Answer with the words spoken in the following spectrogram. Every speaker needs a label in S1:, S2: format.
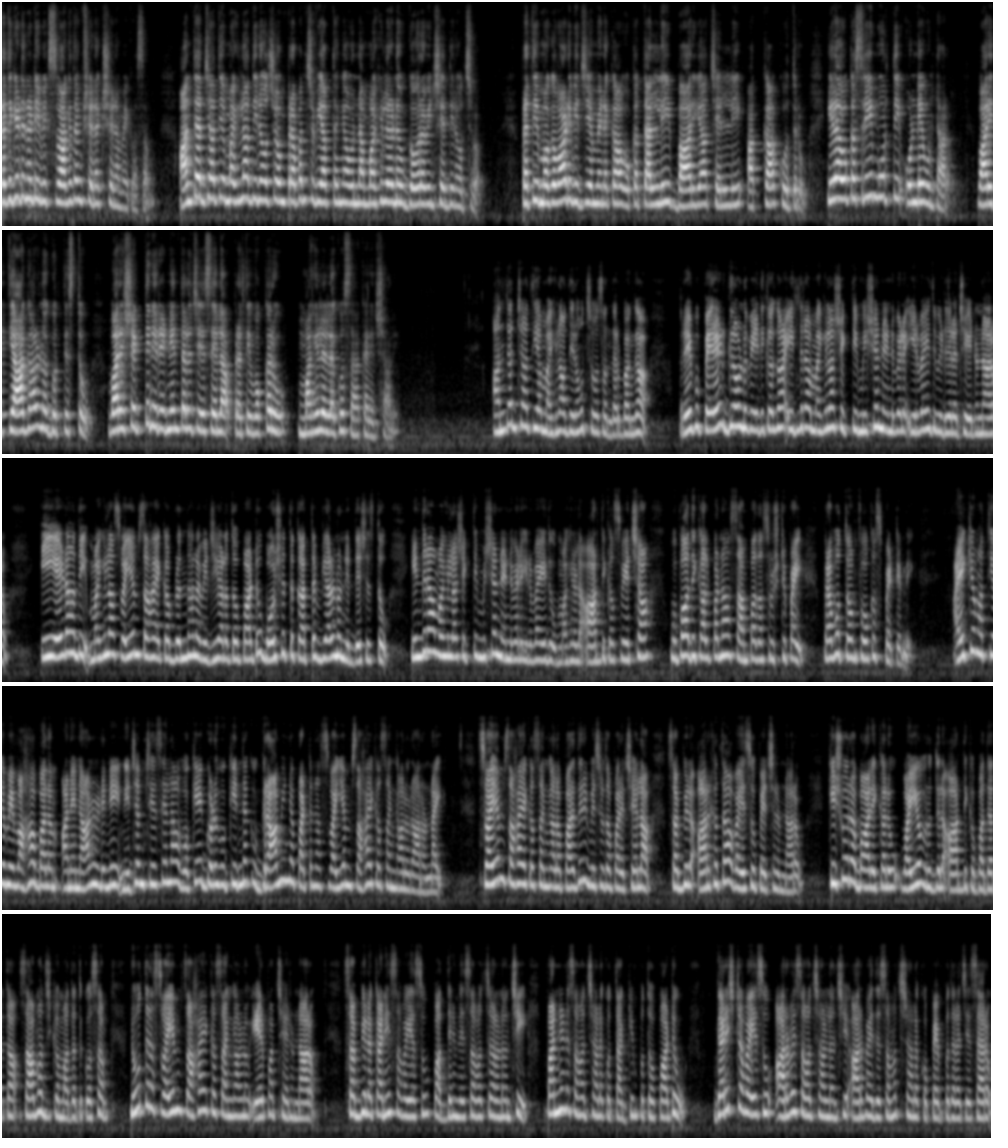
S1: ప్రతిఘటన టీవీకి స్వాగతం. క్షణక్షణమే కోసం అంతర్జాతీయ మహిళా దినోత్సవం ప్రపంచవ్యాప్తంగా ఉన్న మహిళలను గౌరవించే దినోత్సవం. ప్రతి మగవాడి విజయం వెనుక ఒక తల్లి భార్య చెల్లి అక్క కూతురు ఇలా ఒక శ్రీమూర్తి ఉండే ఉంటారు. వారి త్యాగాలను గుర్తిస్తూ వారి శక్తిని రెండింతలు చేసేలా ప్రతి ఒక్కరూ మహిళలకు సహకరించాలి. అంతర్జాతీయ మహిళా దినోత్సవ సందర్భంగా రేపు పెరేడ్ గ్రౌండ్ వేదికగా ఇందిరా మహిళా శక్తి మిషన్ రెండు వేల ఇరవై ఐదు విడుదల చేయనున్నారు. ఈ ఏడాది మహిళా స్వయం సహాయక బృందాల విజయాలతో పాటు భవిష్యత్తు కర్తవ్యాలను నిర్దేశిస్తూ ఇందిరా మహిళా శక్తి మిషన్ రెండు వేల ఇరవై ఐదు మహిళల ఆర్థిక స్వేచ్ఛ ఉపాధి కల్పన సంపద సృష్టిపై ప్రభుత్వం ఫోకస్ పెట్టింది. ఐక్యమత్యమే మహాబలం అనే నానుడిని నిజం చేసేలా ఒకే గొడుగు కిందకు గ్రామీణ పట్టణ స్వయం సహాయక సంఘాలు రానున్నాయి. స్వయం సహాయక సంఘాల పరిధిని విస్తృతపరిచేలా సభ్యుల అర్హత వయసు పెంచనున్నారు. కిషోర బాలికలు వయోవృద్ధుల ఆర్థిక భద్రత సామాజిక మద్దతు కోసం నూతన స్వయం సహాయక సంఘాలను ఏర్పాటు చేయనున్నారు సభ్యుల కనీస వయస్సు పద్దెనిమిది సంవత్సరాల నుంచి పన్నెండు సంవత్సరాలకు తగ్గింపుతో పాటు గరిష్ట వయసు అరవై సంవత్సరాల నుంచి అరవై ఐదు సంవత్సరాలకు పెంపుదల చేశారు.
